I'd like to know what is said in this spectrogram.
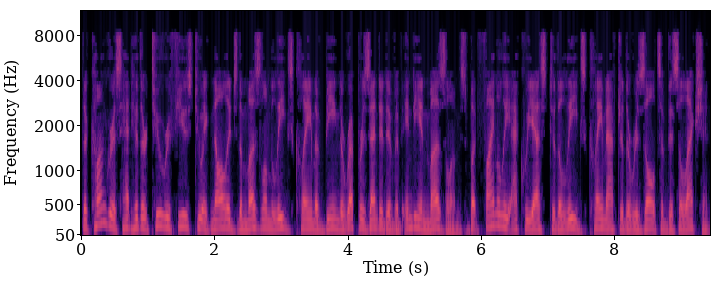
The Congress had hitherto refused to acknowledge the Muslim League's claim of being the representative of Indian Muslims but finally acquiesced to the League's claim after the results of this election.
